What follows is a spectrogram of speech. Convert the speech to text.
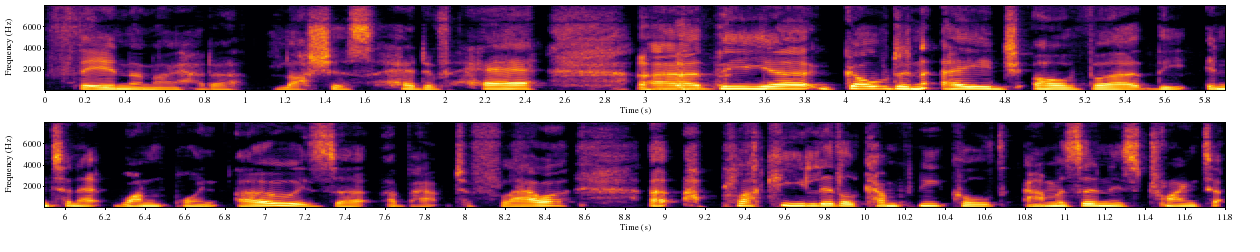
thin and I had a luscious head of hair. Uh, the uh, golden age of uh, the Internet 1.0 is uh, about to flower. a plucky little company called Amazon is trying to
